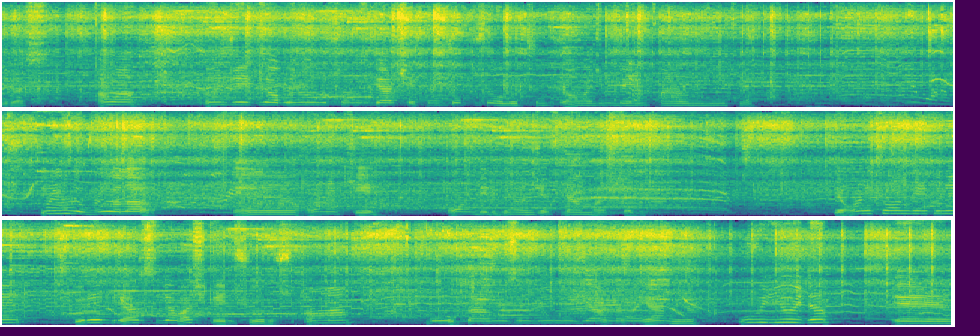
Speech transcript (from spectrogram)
biraz. Ama öncelikle abone olursanız gerçekten çok güzel olur. Çünkü amacım benim kanalımı büyütmek. Dediğim gibi bu yola e, 12 11 gün önce falan başladık. Ve 12-11 güne göre biraz yavaş gelişiyoruz ama bu kanalımızın büyümeyeceği anlamına gelmiyor. Bu videoyu da e,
